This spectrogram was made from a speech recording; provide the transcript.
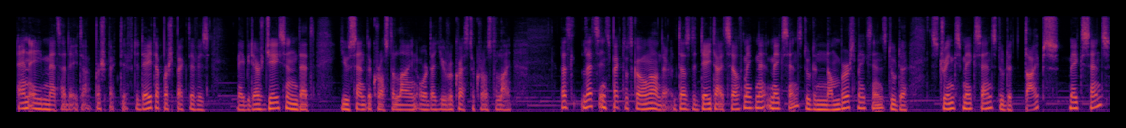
and a metadata perspective. The data perspective is maybe there's JSON that you send across the line or that you request across the line. Let's let's inspect what's going on there. Does the data itself make make sense? Do the numbers make sense? Do the strings make sense? Do the types make sense?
